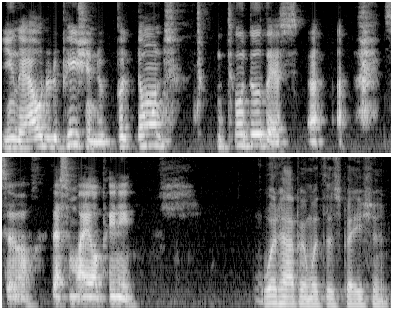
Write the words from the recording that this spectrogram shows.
in the elderly patient. But don't don't do this. so that's my opinion. What happened with this patient?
